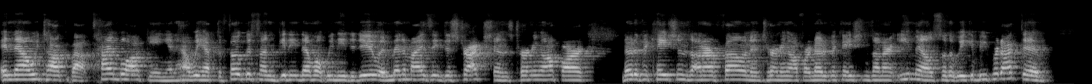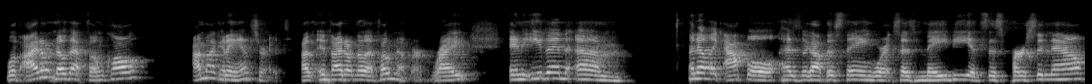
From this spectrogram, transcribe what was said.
And now we talk about time blocking and how we have to focus on getting done what we need to do and minimizing distractions, turning off our notifications on our phone and turning off our notifications on our email so that we can be productive. Well, if I don't know that phone call, I'm not going to answer it uh, if I don't know that phone number, right? And even um I know like Apple has got this thing where it says maybe it's this person now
